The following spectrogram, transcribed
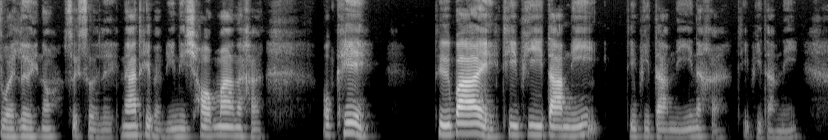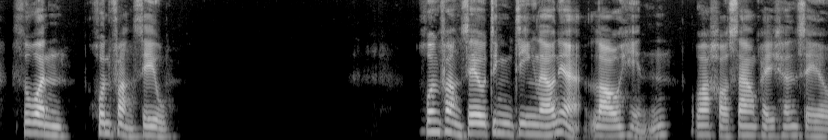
สวยๆเลยเนาะสวยๆเลย หน้าเทแบบนี้นี่ชอบมากนะคะ โอเค ถือบาย TP ตามนี้ TP ตามนี้นะคะ TP ตามนี้ ส่วนคนฝั่งเซลล์ คนฝั่งเซลล์จริง ๆ แล้วเนี่ย เราเห็นว่าเขาสร้าง Position Sell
